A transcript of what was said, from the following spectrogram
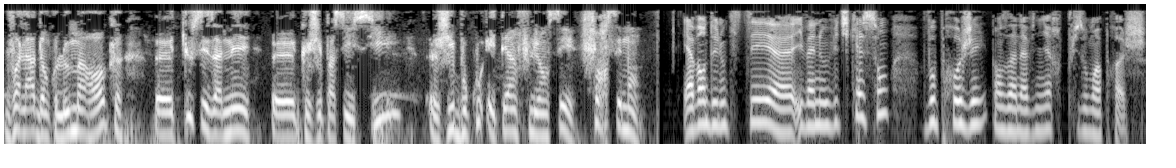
Voilà, donc le Maroc, euh, toutes ces années euh, que j'ai passées ici, euh, j'ai beaucoup été influencé, forcément. Et avant de nous quitter, Ivanovic, quels sont vos projets dans un avenir plus ou moins proche?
